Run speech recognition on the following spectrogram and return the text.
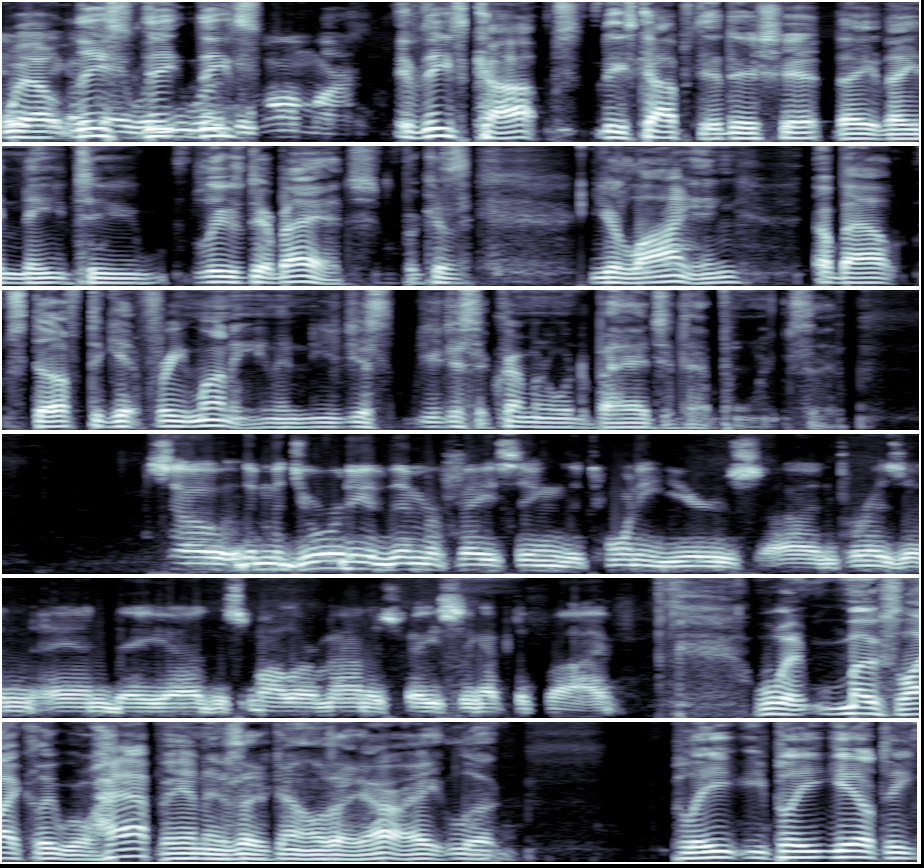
Well, like, these- okay, well, the- you work these- Walmart. if these cops these cops did this shit, they they need to lose their badge because you're lying about stuff to get free money, and then you just you're just a criminal with a badge at that point. So So the majority of them are facing the 20 years uh, in prison, and they, uh, the smaller amount is facing up to five. what most likely will happen is they're going to say, "All right, look, plead you plead guilty,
